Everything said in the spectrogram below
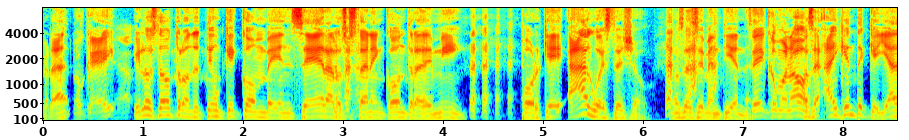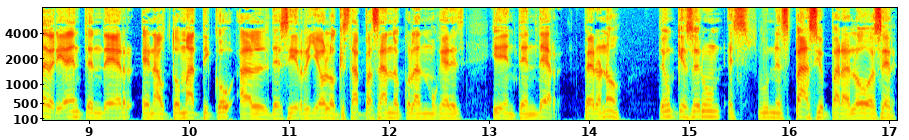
¿verdad? Ok. Y luego está otro donde tengo que convencer a los que están en contra de mí. ¿Por qué hago este show? No sé si me entienden. Sí, cómo no. O sea, hay gente que ya debería entender en automático al decir yo lo que está pasando con las mujeres y de entender. Pero no, tengo que hacer un, es- un espacio para luego hacer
